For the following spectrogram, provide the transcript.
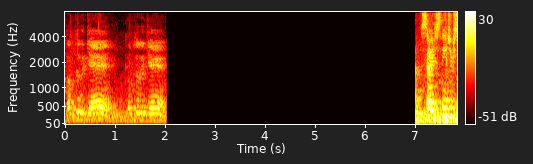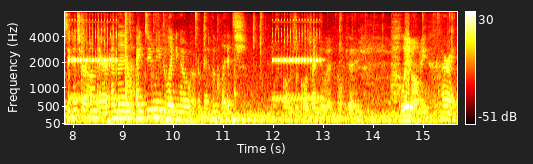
Come to the game. Come to the game. So I just need your signature on there, and then I do need to let you know of a bit of a glitch. Oh, there's a glitch. I knew it. Okay. Lay it on me. All right,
